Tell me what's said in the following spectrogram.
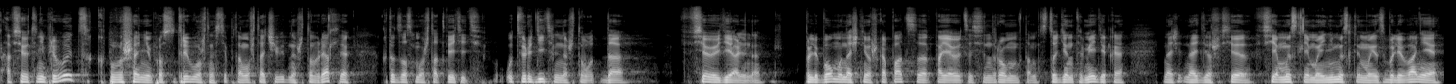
А все это не приводит к повышению просто тревожности, потому что очевидно, что вряд ли кто-то сможет ответить утвердительно, что вот да, все идеально, по-любому начнешь копаться, появится синдром там, студента-медика, найдешь все, все мыслимые и немыслимые заболевания.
